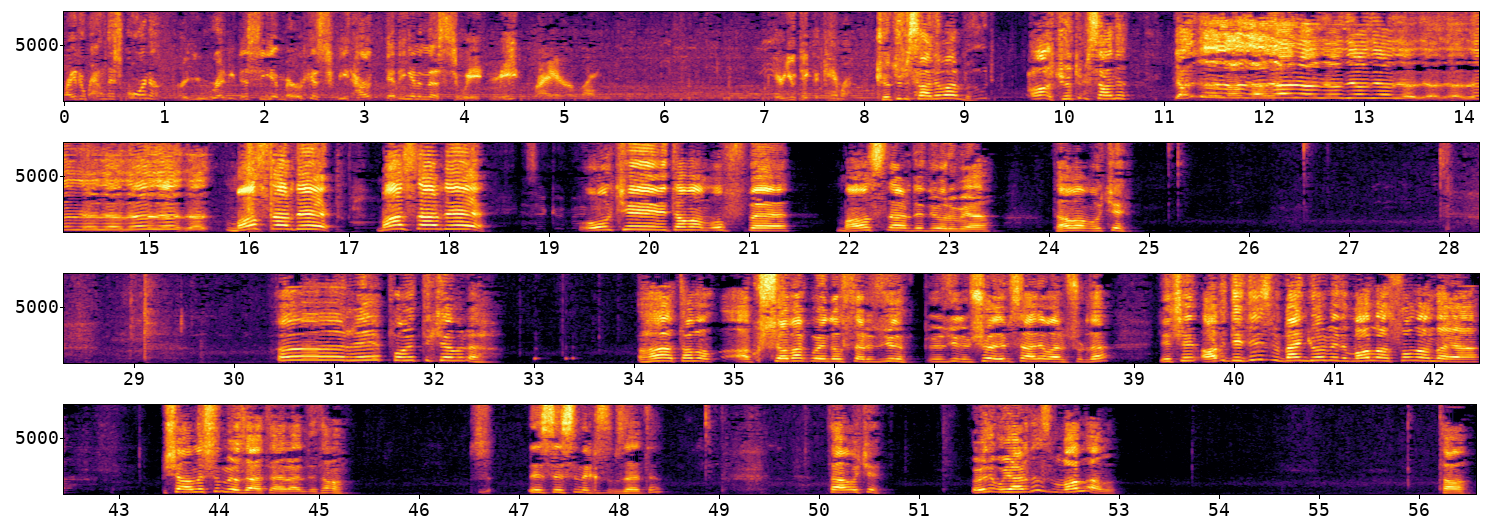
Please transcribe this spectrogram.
right around this corner. Are you ready to see America's sweetheart getting in the sweet meat rare room? Here, you take the camera. Kötü bir sahne var mı? Aa kötü bir sahne. Mouse nerede? Mouse nerede? Okey tamam of be. Mouse nerede diyorum ya. Tamam okey. Aa, R point. Ha tamam. Kusura bakmayın dostlar üzgünüm. Üzgünüm. Şöyle bir sahne var şurada. Geçen abi dediniz mi? Ben görmedim. Vallahi son anda ya. Bir şey anlaşılmıyor zaten herhalde. Tamam. Ne sesini de kısım zaten. Tamam okey. Öyle uyardınız mı? Vallahi mı? Tamam.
